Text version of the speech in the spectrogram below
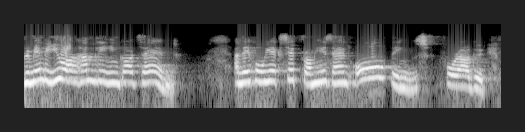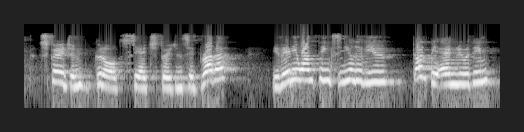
Remember, you are humbly in God's hand and therefore we accept from his hand all things for our good. Spurgeon, good old C.H. Spurgeon, said, Brother, if anyone thinks ill of you, don't be angry with him,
